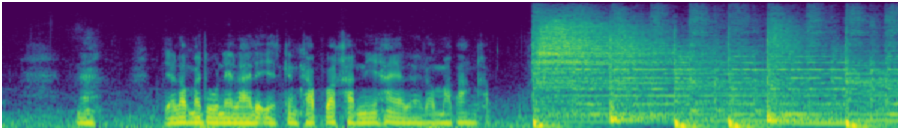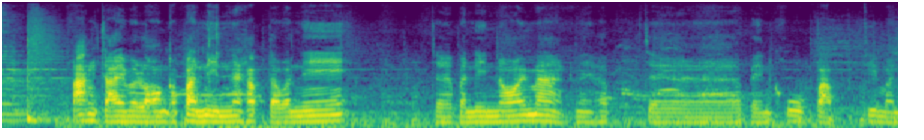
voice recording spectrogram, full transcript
4นะเดี๋ยวเรามาดูในรายละเอียดกันครับ ว่าคันนี้ให้อะไรเรามาบ้างครับ ตั้งใจมาลองกับปานินนะครับ แต่วันนี้เจอปานินน้อยมากนะครับ เจอเป็นคู่ปรับที่มัน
